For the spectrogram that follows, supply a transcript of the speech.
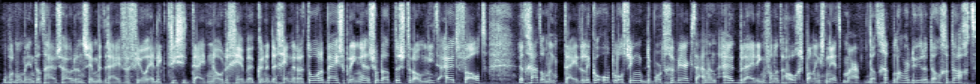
Op het moment dat huishoudens en bedrijven veel elektriciteit nodig hebben... kunnen de generatoren bijspringen zodat de stroom niet uitvalt. Het gaat om een tijdelijke oplossing. Er wordt gewerkt aan een uitbreiding van het hoogspanningsnet... maar dat gaat langer duren dan gedacht.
